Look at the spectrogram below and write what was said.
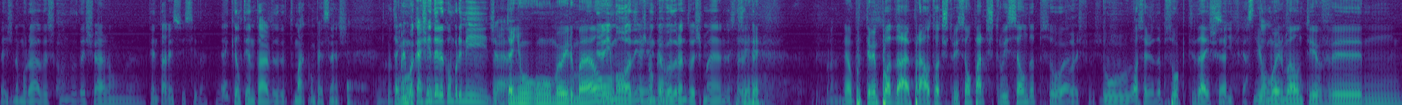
Ex-namoradas, quando o deixaram, eh, tentarem suicidar. É aquele tentar de tomar compensões. Tomei Tenho- uma caixa inteira comprimidos. já. Tenho o, o meu irmão. Era imódios, Sim, não cagou durante duas semanas. Sim. Pronto. Não, porque também pode dar para a autodestruição, para a destruição da pessoa. Pois, pois, Do, ou seja, da pessoa que te deixa. Sim, e o meu irmão teve, hum,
